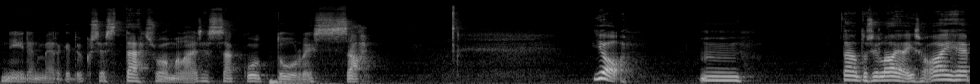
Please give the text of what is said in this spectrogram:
niiden merkityksestä suomalaisessa kulttuurissa. Joo. Mm. Tämä on tosi laaja iso aihe,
